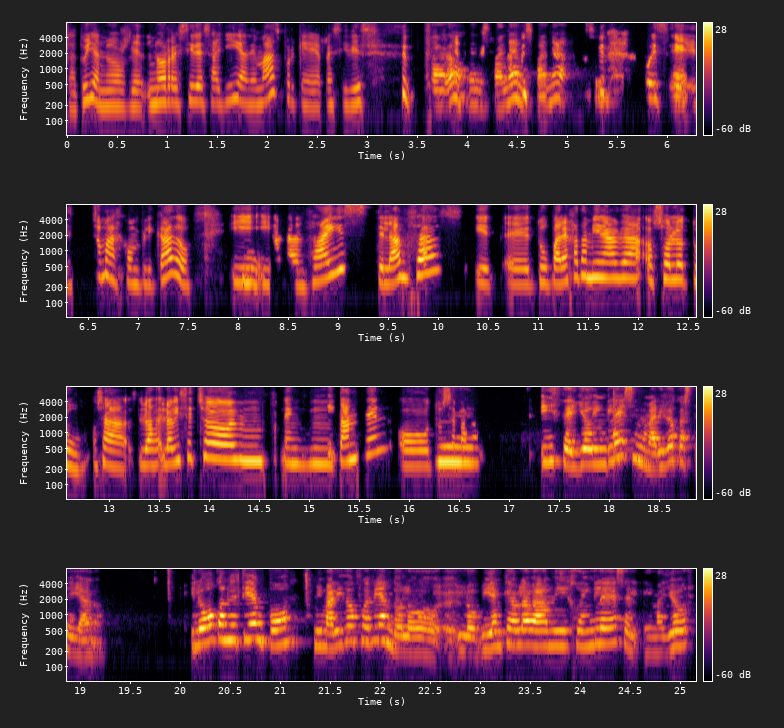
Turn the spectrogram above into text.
la tuya, no, resides allí además, porque residís... Claro, en España, en España. Pues es mucho más complicado. Y, mm. lanzáis, te lanzas, y eh, tu pareja también habla, o solo tú. O sea, ¿lo, habéis hecho en, en o tú? Mm, hice yo inglés y mi marido castellano. Y luego con el tiempo, mi marido fue viendo lo, bien que hablaba mi hijo inglés, el, mayor,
